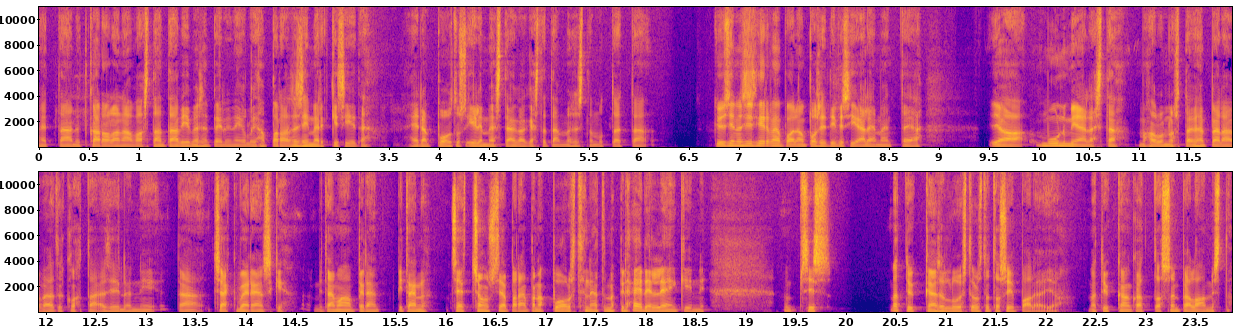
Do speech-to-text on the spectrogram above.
Että nyt Karolana vastaan tämä viimeisen pelin ei ollut ihan paras esimerkki siitä, heidän puolustusilmeestä ja kaikesta tämmöisestä, mutta että kyllä siinä siis hirveän paljon positiivisia elementtejä, ja mun mielestä, mä haluan nostaa yhden pelaajan kohtaa esille, niin tämä Jack Verenski, mitä mä oon pidän, pitänyt Seth Jonesia parempana puolustajana, että mä pidän edelleenkin, niin siis mä tykkään sen luistelusta tosi paljon ja mä tykkään katsoa sen pelaamista.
